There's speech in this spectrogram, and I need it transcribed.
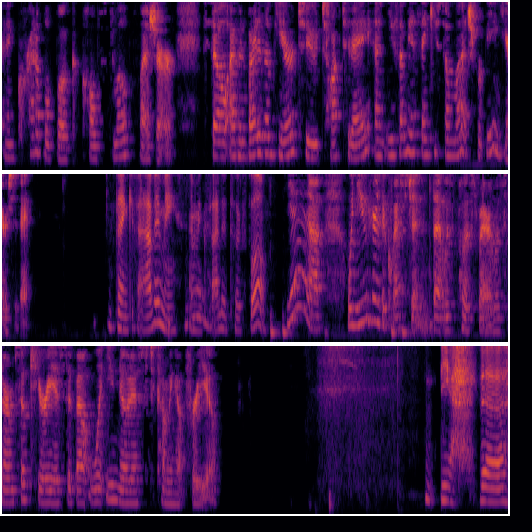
an incredible book called Slow Pleasure. So I've invited them here to talk today. And Euphemia, thank you so much for being here today. Thank you for having me. I'm excited to explore. Yeah. When you hear the question that was posed by our listener, I'm so curious about what you noticed coming up for you. Yeah, the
